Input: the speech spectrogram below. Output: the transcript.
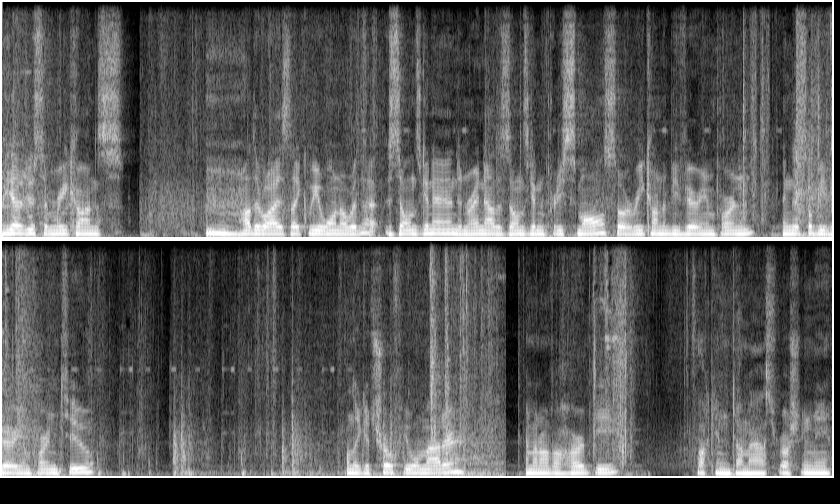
We gotta do some recons. Otherwise, like, we won't know where that zone's gonna end. And right now, the zone's getting pretty small. So a recon would be very important. I think this will be very important too. Think a trophy will matter. I don't have a heartbeat. Fucking dumbass rushing me.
